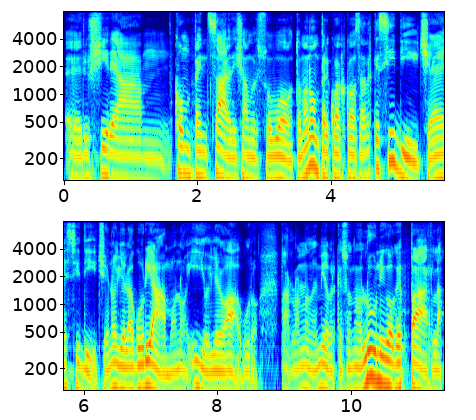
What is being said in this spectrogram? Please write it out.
eh, riuscire a mh, mm, compensare, diciamo, il suo vuoto, ma non per qualcosa, perché si dice, eh, si dice, noi glielo auguriamo, no, io glielo auguro, parlo a nome mio perché sono l'unico che parla,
